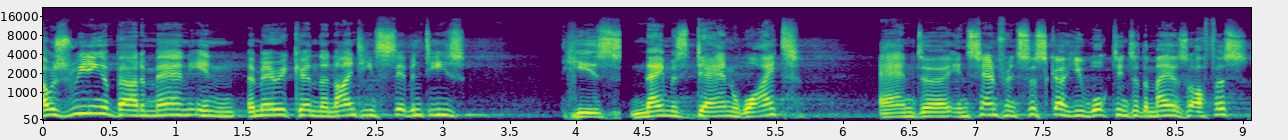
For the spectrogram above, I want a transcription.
I was reading about a man in America in the 1970s. His name is Dan White. And uh, in San Francisco, he walked into the mayor's office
